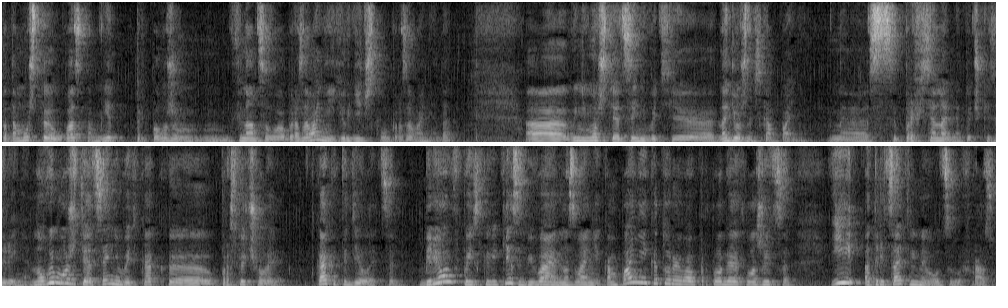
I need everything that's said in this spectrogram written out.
потому что у вас там нет, предположим, финансового образования, юридического образования, да, а, вы не можете оценивать э, надежность компании э, с профессиональной точки зрения, но вы можете оценивать как простой человек. Как это делается? Берем в поисковике, забиваем название компании, которая вам предлагают вложиться, и отрицательные отзывы фразу.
